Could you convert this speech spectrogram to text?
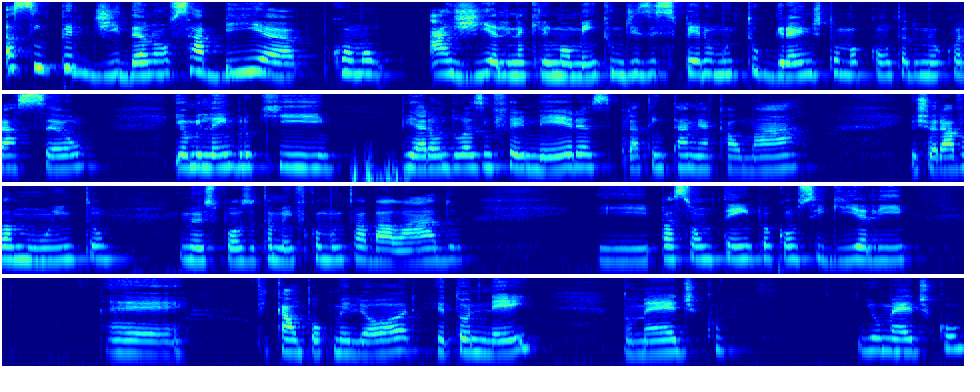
assim perdida, eu não sabia como agir ali naquele momento. Um desespero muito grande tomou conta do meu coração. E eu me lembro que vieram duas enfermeiras para tentar me acalmar. Eu chorava muito. Meu esposo também ficou muito abalado. E passou um tempo, eu consegui ali é, ficar um pouco melhor. Retornei no médico. E o médico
